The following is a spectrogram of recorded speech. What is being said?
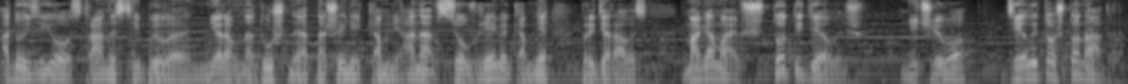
Одной из ее странностей было неравнодушное отношение ко мне. Она все время ко мне придиралась. «Магомаев, что ты делаешь?» «Ничего, делай то, что надо».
